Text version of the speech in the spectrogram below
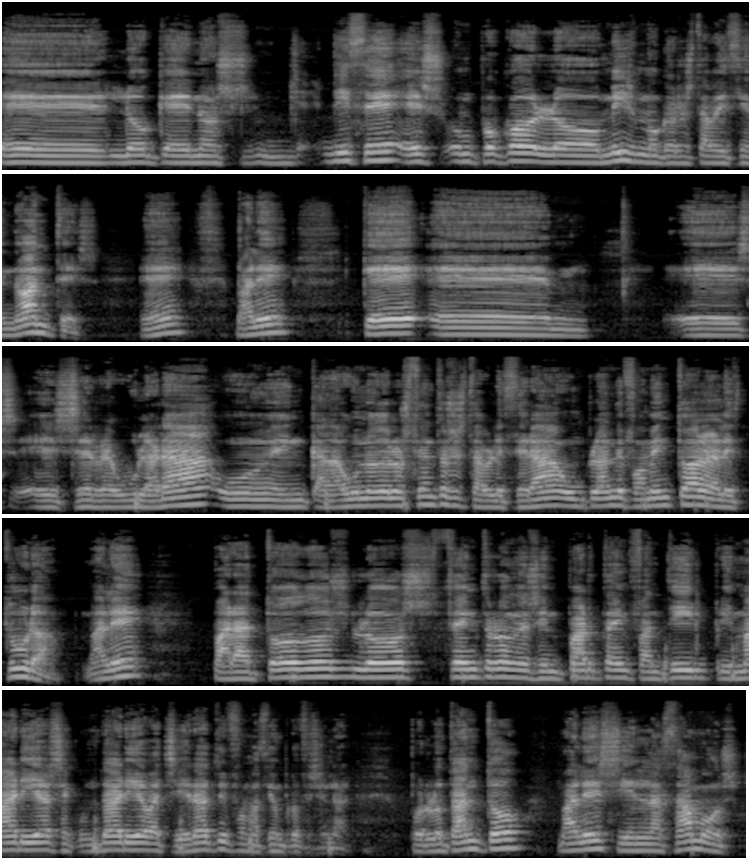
Eh, lo que nos dice es un poco lo mismo que os estaba diciendo antes, ¿vale? Que eh, se regulará en cada uno de los centros, se establecerá un plan de fomento a la lectura, ¿vale? Para todos los centros donde se imparta infantil, primaria, secundaria, bachillerato y formación profesional. Por lo tanto, ¿vale? Si enlazamos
